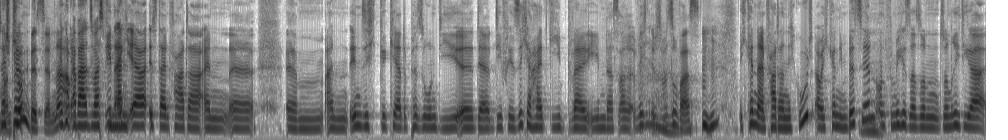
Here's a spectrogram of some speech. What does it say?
man Beispiel- schon ein bisschen, ne? Ja gut, aber sowas wie man- eigentlich eher, ist dein Vater ein, äh, ähm, eine in sich gekehrte Person, die äh, der dir viel Sicherheit gibt, weil ihm das wichtig ist, sowas. Mhm. Ich kenne deinen Vater nicht gut, aber ich kenne ihn ein bisschen und für mich ist er so ein, so ein richtiger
